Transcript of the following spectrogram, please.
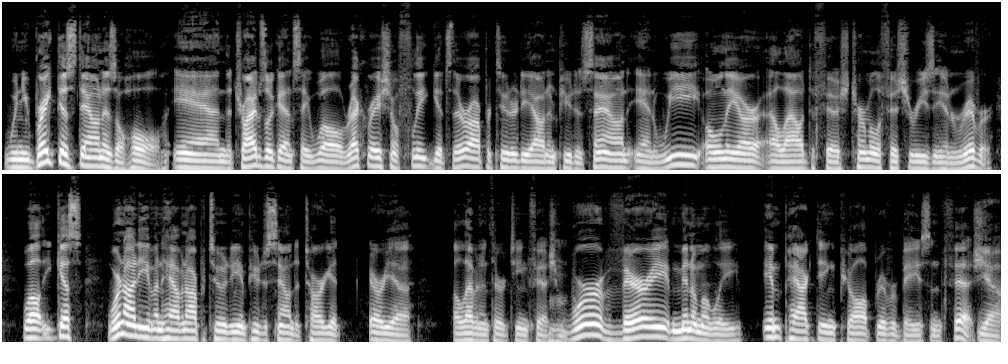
when you break this down as a whole and the tribes look at it and say, well, recreational fleet gets their opportunity out in Puget Sound and we only are allowed to fish terminal fisheries in river. Well, you guess we're not even have an opportunity in Puget Sound to target area 11 and 13 fish. Mm-hmm. We're very minimally impacting Puyallup River Basin fish. Yeah.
